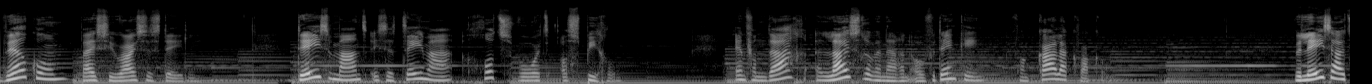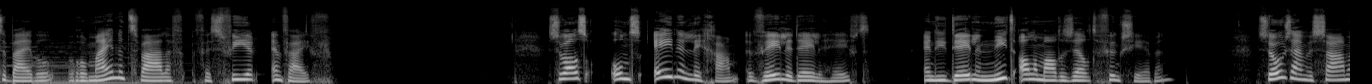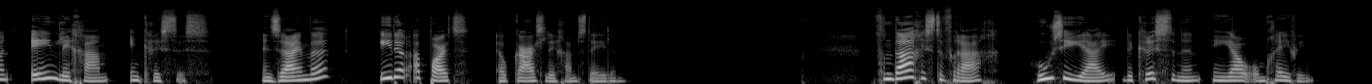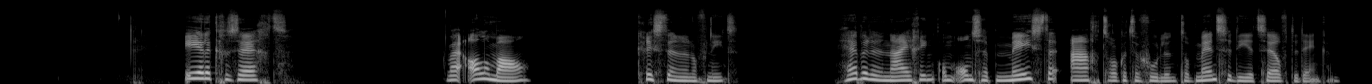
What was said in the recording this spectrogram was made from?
Welkom bij Syriza's Daily. Deze maand is het thema Gods Woord als spiegel. En vandaag luisteren we naar een overdenking van Carla Kwakkel. We lezen uit de Bijbel Romeinen 12, vers 4 en 5. Zoals ons ene lichaam vele delen heeft, en die delen niet allemaal dezelfde functie hebben, zo zijn we samen één lichaam in Christus en zijn we, ieder apart, elkaars lichaamsdelen. Vandaag is de vraag: hoe zie jij de christenen in jouw omgeving? Eerlijk gezegd, wij allemaal, christenen of niet, hebben de neiging om ons het meeste aangetrokken te voelen tot mensen die hetzelfde denken.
